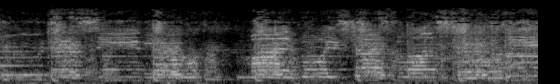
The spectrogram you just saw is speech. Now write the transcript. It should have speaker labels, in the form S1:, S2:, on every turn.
S1: to deceive you. My voice just wants to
